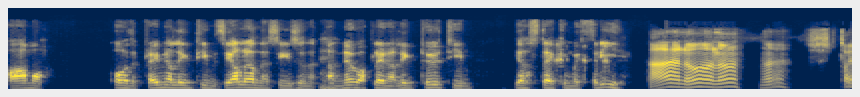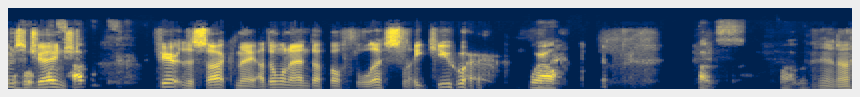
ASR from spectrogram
hammer all the Premier League teams earlier in the season, and now we're playing a League Two team. You're sticking with three. I know, I know. Ah, times have changed fear of the sack, mate. I don't want to end up off the list like you were. Well, that's. Well, you know,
